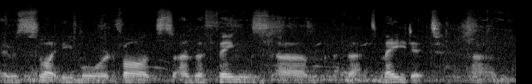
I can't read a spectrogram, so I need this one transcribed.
it was slightly more advanced, and the things um, that made it um,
